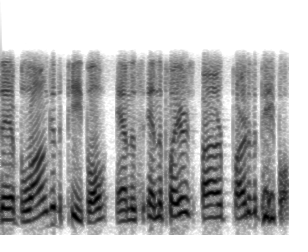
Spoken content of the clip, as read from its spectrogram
they belong to the people, and the and the players are part of the people.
